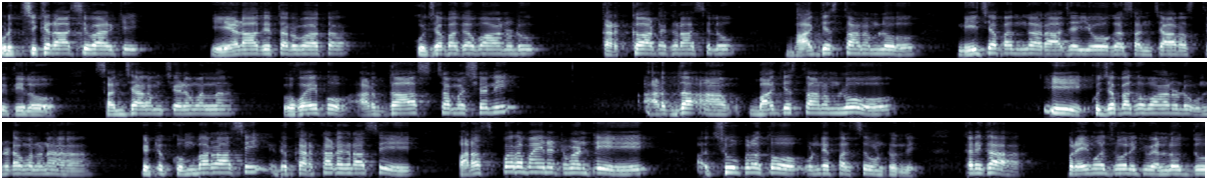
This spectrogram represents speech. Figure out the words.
వృశ్చిక రాశి వారికి ఏడాది తర్వాత కుజభగవానుడు కర్కాటక రాశిలో భాగ్యస్థానంలో నీచభంగ రాజయోగ సంచార స్థితిలో సంచారం చేయడం వలన ఒకవైపు అర్ధాష్టమ శని అర్ధ భాగ్యస్థానంలో ఈ కుజ భగవానుడు ఉండడం వలన ఇటు కుంభరాశి ఇటు కర్కాటక రాశి పరస్పరమైనటువంటి చూపులతో ఉండే పరిస్థితి ఉంటుంది. కనుక ప్రేమ జోలికి వెళ్ళొద్దు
